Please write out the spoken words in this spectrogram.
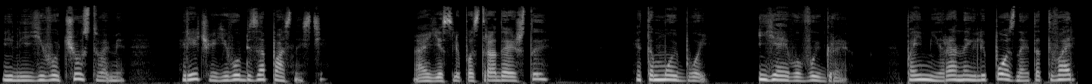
или его чувствами, речь о его безопасности. А если пострадаешь ты? Это мой бой, и я его выиграю. Пойми, рано или поздно эта тварь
